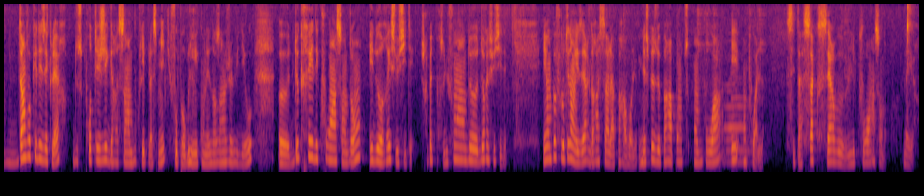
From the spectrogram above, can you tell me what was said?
d'invoquer des éclairs, de se protéger grâce à un bouclier plasmique, il faut pas oublier qu'on est dans un jeu vidéo, euh, de créer des courants ascendants et de ressusciter. Je répète pour ceux du fond, hein, de, de, ressusciter. Et on peut flotter dans les airs grâce à la paravoile, une espèce de parapente en bois et en toile. C'est à ça que servent les courants ascendants, d'ailleurs.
